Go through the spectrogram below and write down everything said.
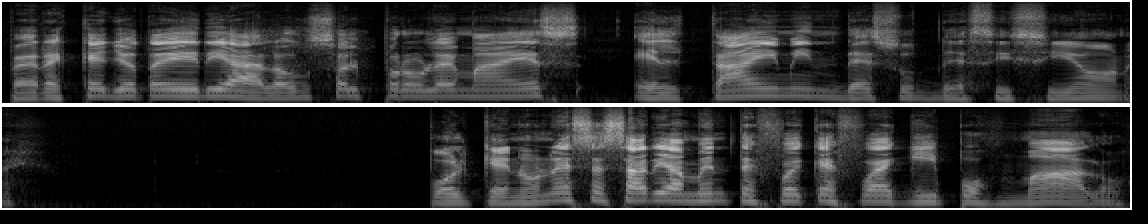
Pero es que yo te diría, Alonso, el problema es el timing de sus decisiones. Porque no necesariamente fue que fue a equipos malos.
